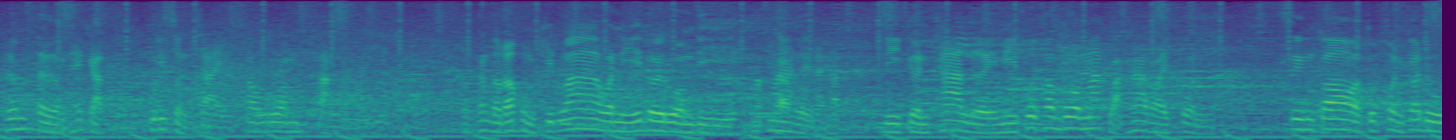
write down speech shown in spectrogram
เพิ่มเติมให้กับผู้ที่สนใจเข้าร่วมฟังในวันนี้ครับผลการตอบรับผมคิดว่าวันนี้โดยรวมดีมากๆเลยนะครับ ดีเกินคาดเลยมีผู้เข้าร่วมมากกว่า 500 คน ซึ่งก็ทุกคนก็ดู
